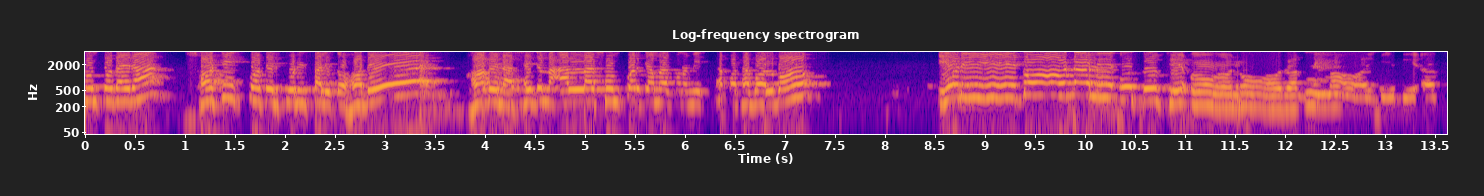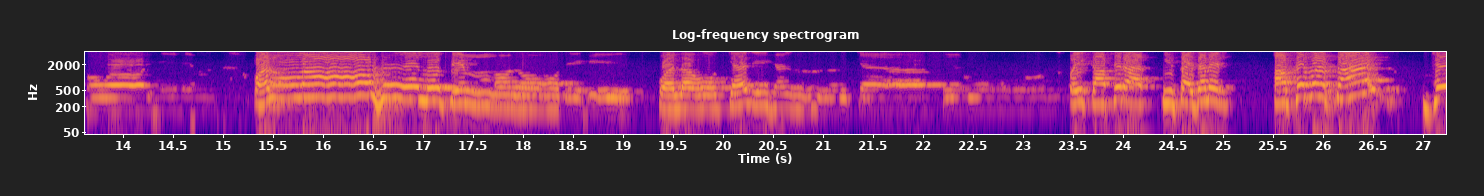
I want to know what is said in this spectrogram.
সম্প্রদায়রা সঠিক পথের পরিচালিত হবে হবে না। সেই জন্য আল্লাহ সম্পর্কে আমরা কোনো মিথ্যা কথা বলব يريدون ليطفئوا نور الله بأفواههم والله متم نوره ولو كره الكافرون ওই কাফেরা কি চায় জানেন কাফেররা চায় যে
